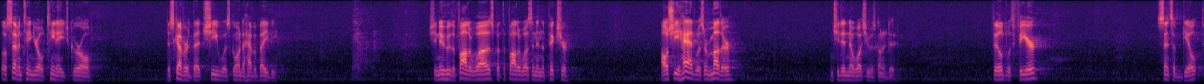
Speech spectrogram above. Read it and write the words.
little 17 year old teenage girl discovered that she was going to have a baby. She knew who the father was, but the father wasn't in the picture. All she had was her mother, and she didn't know what she was going to do. Filled with fear, sense of guilt,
